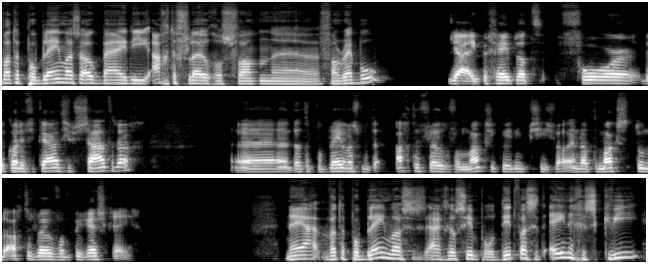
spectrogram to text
wat het probleem was ook bij die achtervleugels van, uh, van Red Bull? Ja, ik begreep dat voor de kwalificatie op zaterdag uh, dat het probleem was met de achtervleugel van Max. Ik weet niet precies wel. En dat Max toen de achtervleugel van Perez kreeg. Nou ja, wat het probleem was, is eigenlijk heel simpel. Dit was het enige circuit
